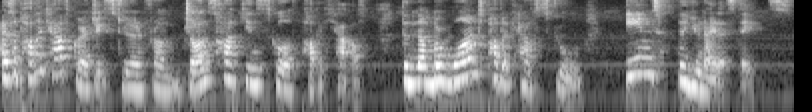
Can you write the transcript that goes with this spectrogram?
As a public health graduate student from Johns Hopkins School of Public Health, the number one public health school in the United States,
